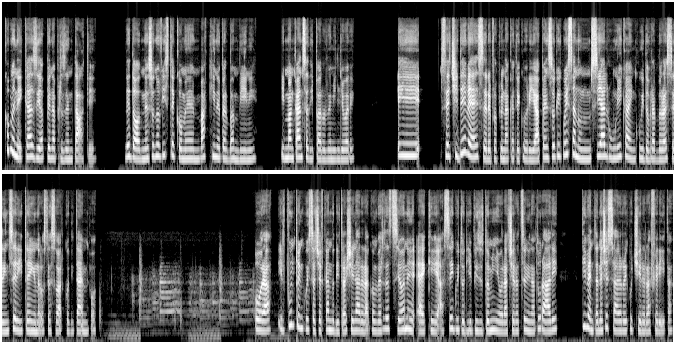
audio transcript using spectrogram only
Come nei casi appena presentati, le donne sono viste come macchine per bambini, in mancanza di parole migliori. E se ci deve essere proprio una categoria, penso che questa non sia l'unica in cui dovrebbero essere inserite nello stesso arco di tempo. Ora, il punto in cui sto cercando di trascinare la conversazione è che a seguito di episotomie o lacerazioni naturali diventa necessario ricucire la ferita.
